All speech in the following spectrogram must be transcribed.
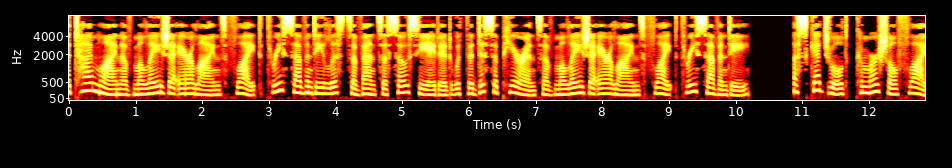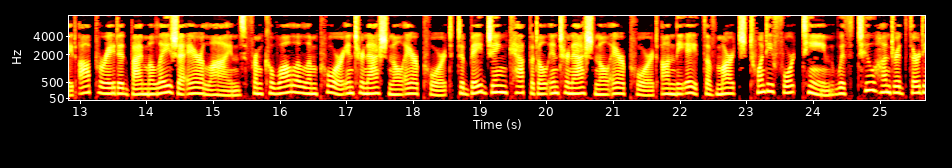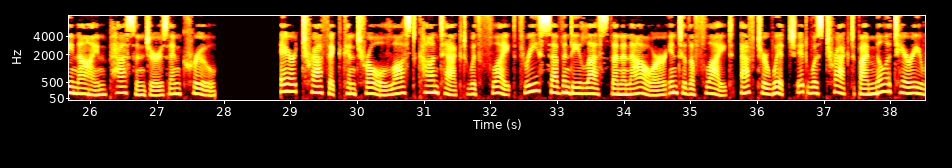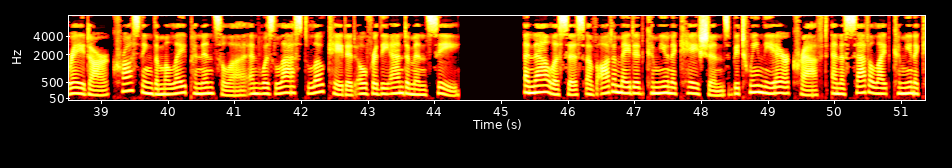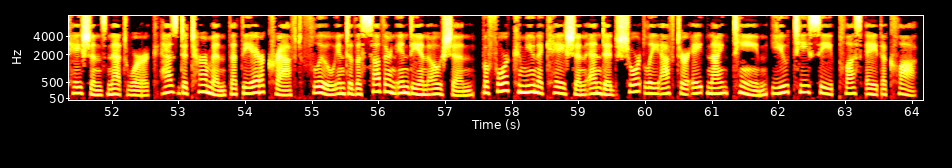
The timeline of Malaysia Airlines Flight 370 lists events associated with the disappearance of Malaysia Airlines Flight 370, a scheduled, commercial flight operated by Malaysia Airlines from Kuala Lumpur International Airport to Beijing Capital International Airport on 8 March 2014 with 239 passengers and crew. Air traffic control lost contact with Flight 370 less than an hour into the flight, after which it was tracked by military radar crossing the Malay Peninsula and was last located over the Andaman Sea. Analysis of automated communications between the aircraft and a satellite communications network has determined that the aircraft flew into the southern Indian Ocean, before communication ended shortly after 8.19 UTC plus 8 o'clock.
